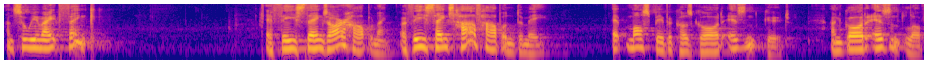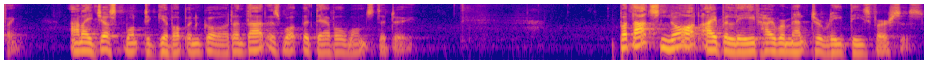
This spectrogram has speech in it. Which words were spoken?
And so we might think if these things are happening, if these things have happened to me, it must be because God isn't good and God isn't loving. And I just want to give up on God. And that is what the devil wants to do. But that's not, I believe, how we're meant to read these verses.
